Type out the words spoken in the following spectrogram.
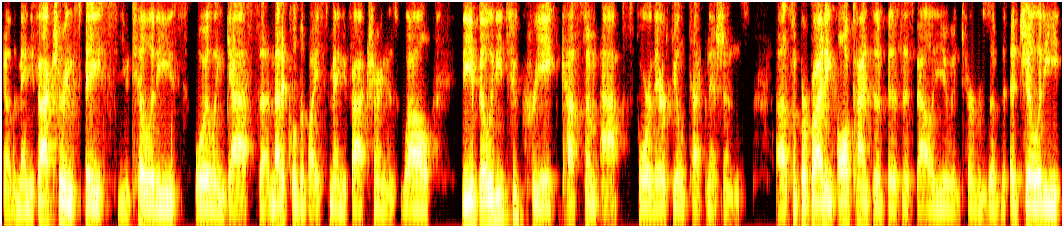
you know, the manufacturing space, utilities, oil and gas, uh, medical device manufacturing as well, the ability to create custom apps for their field technicians. Uh, so providing all kinds of business value in terms of agility,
